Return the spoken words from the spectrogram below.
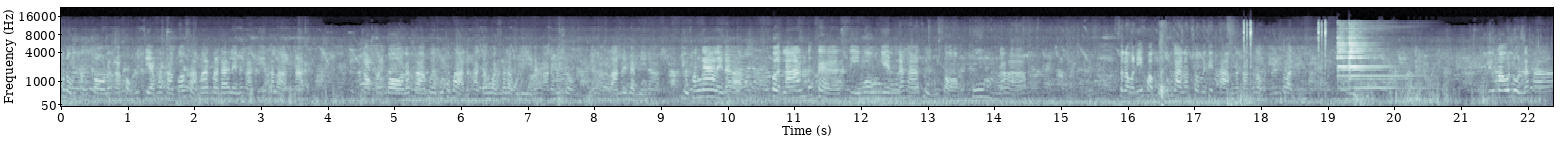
ขนมถังทองนะคะ ของพี่เจี๊ยบนะคะ ก็สามารถมาได้เลยนะคะ ที่ตลาดนัดจอมพลปอนะคะอำเภอพุทธบาทนะคะ จังหวัดสระบุรีนะคะท่านผู้ชมนี่ยค่ะร้านเป็นแบบนี้นะคะ อยู่ข้างหน้าเลยนะคะ เปิดร้านตั้งแต่4โมงเย็นนะคะ ถึง2ทุ่มนะคะ สำหรับวันนี้ขอบคุณทุกการรับชมและติดตามนะคะสำหรับวันนี้สวัสดีค่ะอย่าลืมมาอุดหนุนนะคะ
